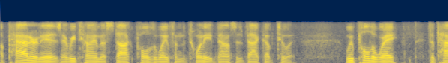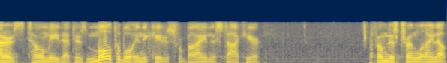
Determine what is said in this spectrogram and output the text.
a pattern is, every time a stock pulls away from the 20, it bounces back up to it. We pulled away. The patterns tell me that there's multiple indicators for buying this stock here from this trend line up.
